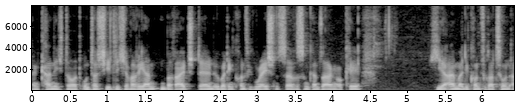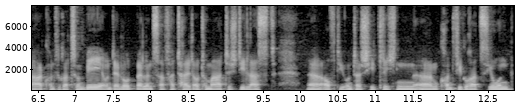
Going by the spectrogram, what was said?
Dann kann ich dort unterschiedliche Varianten bereitstellen über den Configuration-Service und kann sagen, okay, hier einmal die Konfiguration A, Konfiguration B und der Load Balancer verteilt automatisch die Last äh, auf die unterschiedlichen ähm, Konfigurationen.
